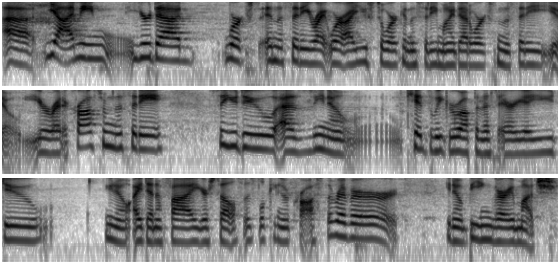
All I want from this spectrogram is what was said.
Uh, yeah, I mean, your dad works in the city, right where I used to work in the city. My dad works in the city. You know, you're right across from the city. So you do, as you know, kids, we grew up in this area. You do, you know, identify yourself as looking across the river or, you know, being very much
